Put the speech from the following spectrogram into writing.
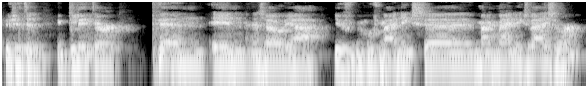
Er zit een glitter pen in en zo. Ja, je hoeft mij niks, uh, maakt mij niks wijs hoor.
